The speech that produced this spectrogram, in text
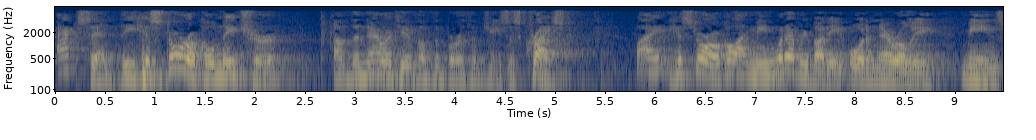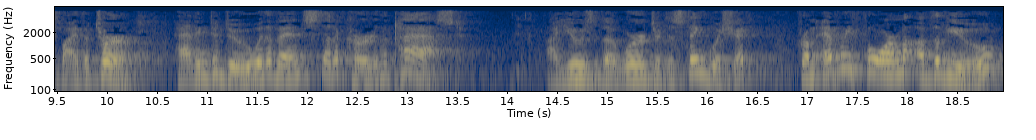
accent the historical nature of the narrative of the birth of Jesus Christ. By historical, I mean what everybody ordinarily means by the term, having to do with events that occurred in the past. I use the word to distinguish it from every form of the view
